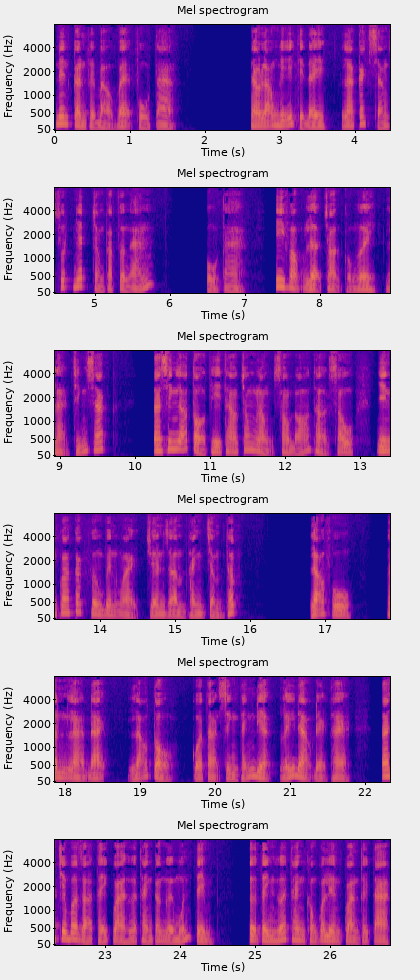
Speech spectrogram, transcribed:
nên cần phải bảo vệ phù tà. Theo lão nghĩ thì đây là cách sáng suốt nhất trong các phương án. Phù tà, hy vọng lựa chọn của ngươi là chính xác. Tà sinh lão tổ thì thào trong lòng sau đó thở sâu, nhìn qua các phương bên ngoài, truyền ra âm thanh trầm thấp. Lão phù, thân là đại, lão tổ, của tả sinh thánh địa lấy đạo để thề. Ta chưa bao giờ thấy qua hứa thanh các người muốn tìm. Sự tình hứa thanh không có liên quan tới ta,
